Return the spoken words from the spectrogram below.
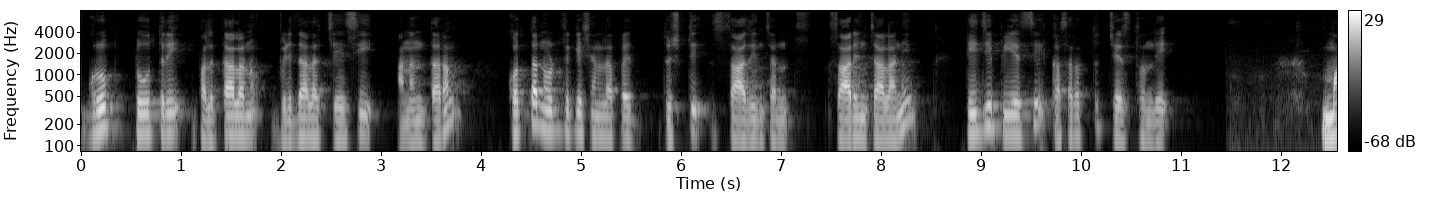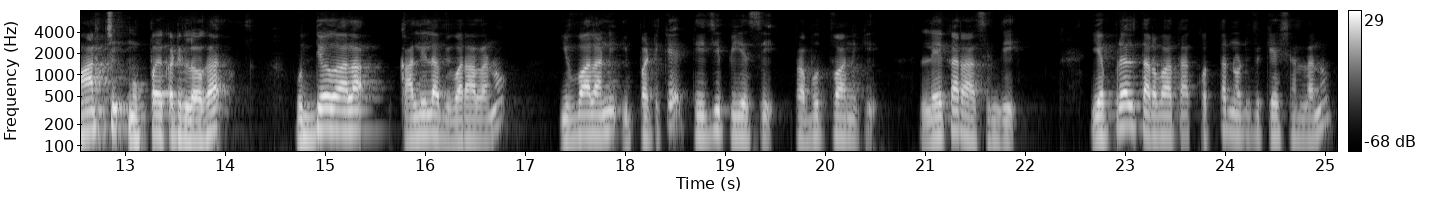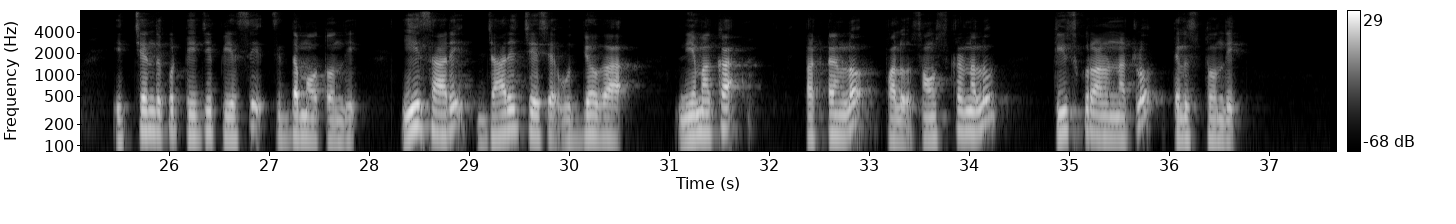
గ్రూప్ టూ త్రీ ఫలితాలను విడుదల చేసి అనంతరం కొత్త నోటిఫికేషన్లపై దృష్టి సాధించ సారించాలని టీజీపీఎస్సీ కసరత్తు చేస్తుంది. మార్చి ముప్పై ఒకటిలోగా ఉద్యోగాల ఖాళీల వివరాలను ఇవ్వాలని ఇప్పటికే టీజీపీఎస్సి ప్రభుత్వానికి లేఖ రాసింది. ఏప్రిల్ తర్వాత కొత్త నోటిఫికేషన్లను ఇచ్చేందుకు టీజీపీఎస్సీ సిద్ధమవుతోంది. ఈసారి జారీ చేసే ఉద్యోగ నియామక ప్రకటనలో పలు సంస్కరణలు తీసుకురానున్నట్లు తెలుస్తోంది.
